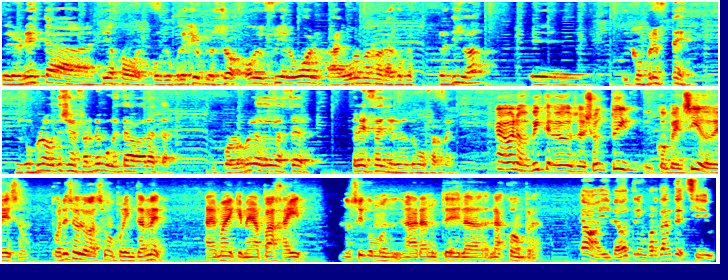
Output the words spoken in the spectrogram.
Pero en esta estoy a favor. Porque, por ejemplo, yo hoy fui al Walmart, al Walmart, no, a la cooperativa, eh, y compré Fernet. Y compré una botella de Fernet porque estaba barata. Y por lo menos debe hacer tres años que no tomo Fernet. Ah, bueno, viste, o sea, yo estoy convencido de eso. Por eso lo hacemos por internet. Además de que me da paja ir. No sé cómo harán ustedes la- las compras. No, y lo otro importante, si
